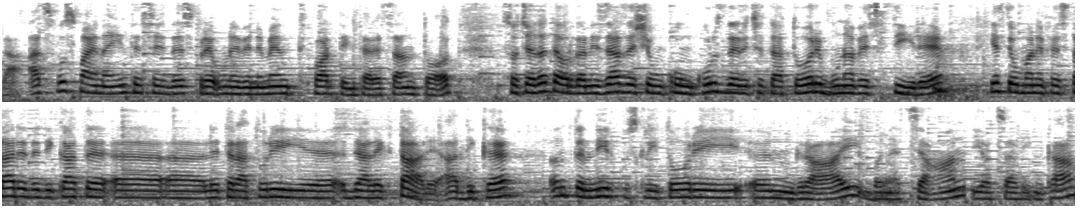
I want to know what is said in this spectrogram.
Da, ați spus mai înainte și despre un eveniment foarte interesant tot. Societatea organizează și un concurs de recitatori Bună Vestire. Este o manifestare dedicată uh, uh, literaturii uh, dialectale, adică întâlniri cu scritorii în Grai, Bănețean, Ioțavinca,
